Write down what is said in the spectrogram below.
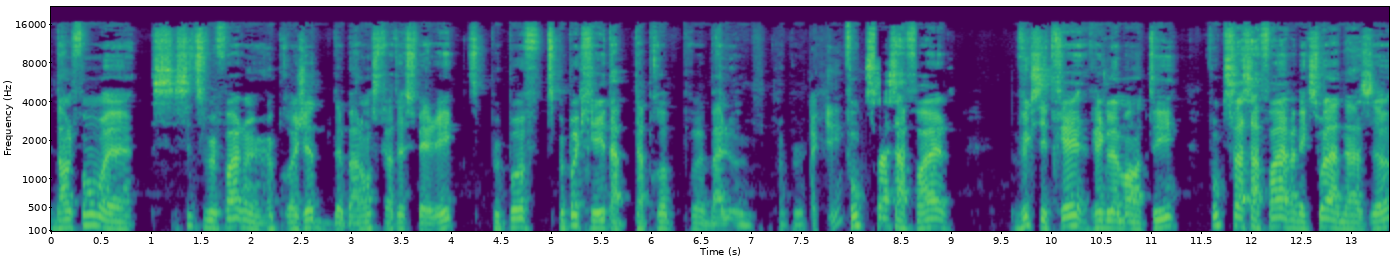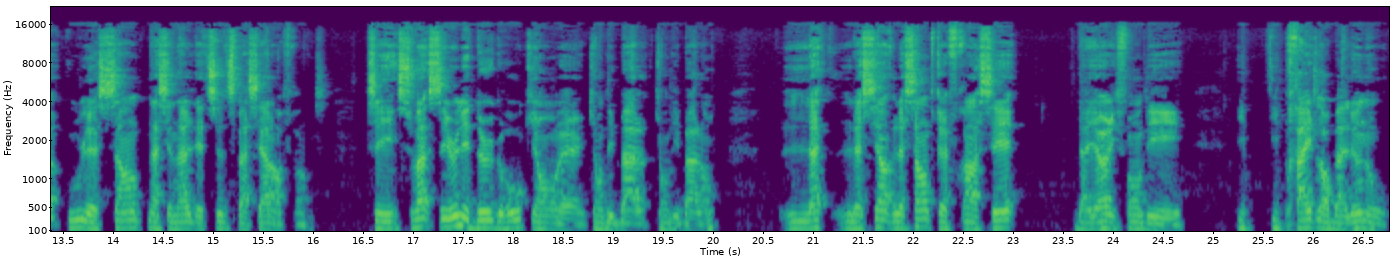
dans le fond, euh, si tu veux faire un, projet de ballon stratosphérique, tu peux pas, tu peux pas créer ta, propre ballon. Un peu. Il faut que tu fasses affaire, vu que c'est très réglementé, faut que tu fasses affaire avec soit la NASA ou le Centre national d'études spatiales en France. C'est souvent, c'est eux les deux gros qui ont, euh, qui ont des balles, qui ont des ballons. le, le, centre français, d'ailleurs, ils font des, ils, prêtent leurs ballons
